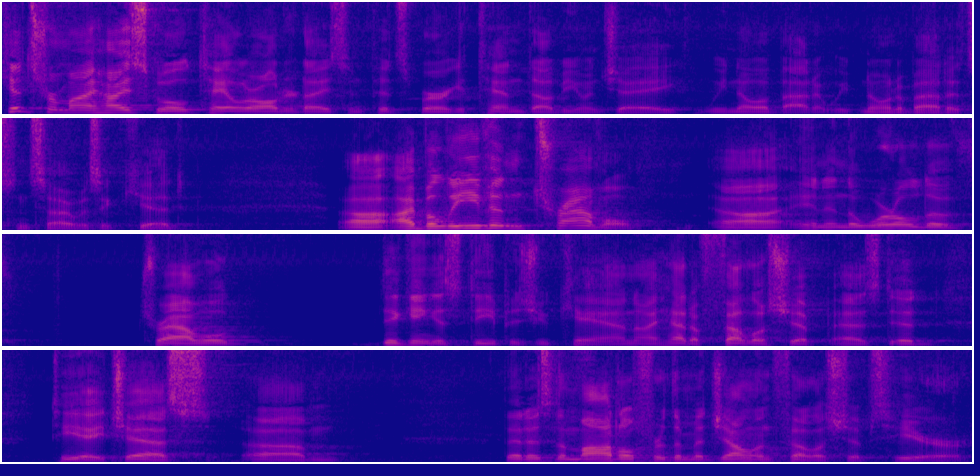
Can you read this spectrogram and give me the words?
kids from my high school, Taylor Allderdice in Pittsburgh, attend W&J. We know about it, we've known about it since I was a kid. Uh, I believe in travel, uh, and in the world of travel, digging as deep as you can. I had a fellowship, as did THS, um, that is the model for the Magellan Fellowships here.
